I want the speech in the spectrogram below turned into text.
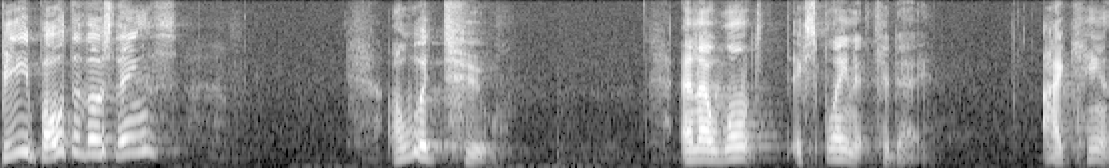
be both of those things? I would too. And I won't explain it today. I can't.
